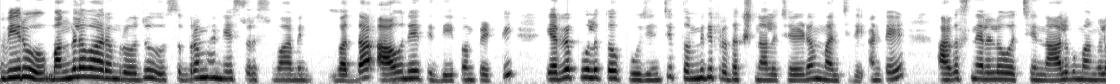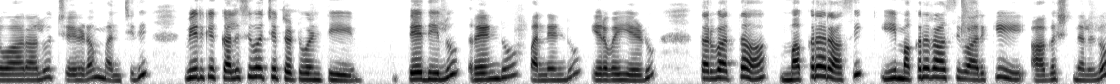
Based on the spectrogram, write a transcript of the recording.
వీరు మంగళవారం రోజు సుబ్రహ్మణ్యేశ్వర స్వామి వద్ద ఆవునేతి దీపం పెట్టి ఎర్ర పూలతో పూజించి తొమ్మిది ప్రదక్షిణాలు చేయడం మంచిది. అంటే ఆగస్టు నెలలో వచ్చే నాలుగు మంగళవారాలు చేయడం మంచిది. వీరికి కలిసి వచ్చేటటువంటి తేదీలు రెండు పన్నెండు ఇరవై ఏడు. తర్వాత మకర రాశి. ఈ మకర రాశి వారికి ఆగస్టు నెలలో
